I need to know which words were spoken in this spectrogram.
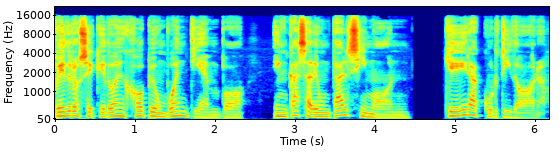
Pedro se quedó en Jope un buen tiempo, en casa de un tal Simón, que era curtidor.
